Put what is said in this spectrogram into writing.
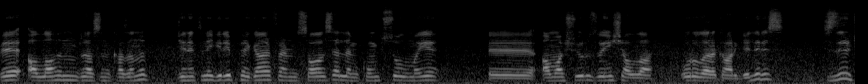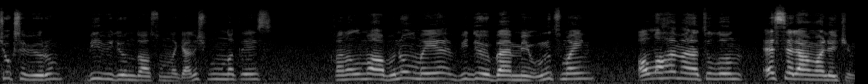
ve Allah'ın rızasını kazanıp cennetine girip Peygamber Efendimiz sallallahu aleyhi ve sellem komşusu olmayı e, amaçlıyoruz ve inşallah oralara kadar geliriz. Sizleri çok seviyorum. Bir videonun daha sonuna gelmiş bulunmaktayız. Kanalıma abone olmayı, videoyu beğenmeyi unutmayın. Allah'a emanet olun. Esselamu Aleyküm.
